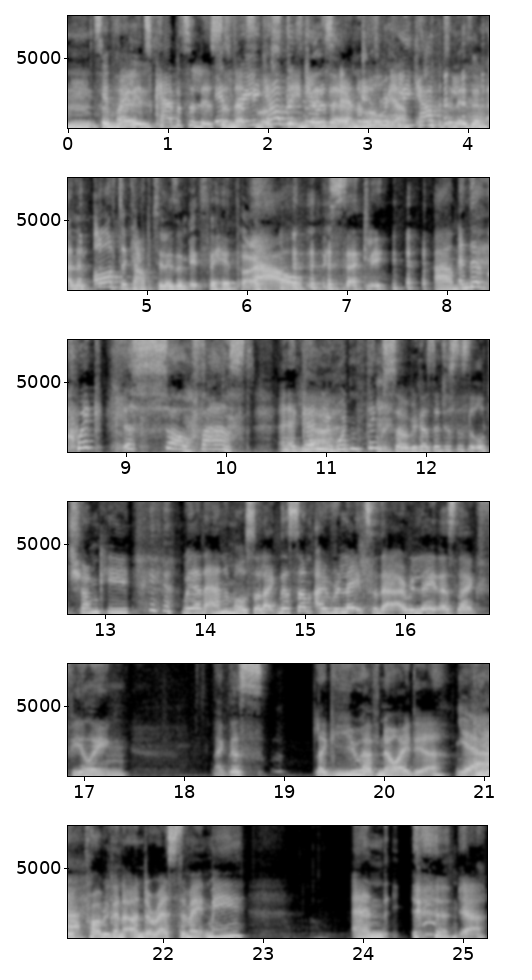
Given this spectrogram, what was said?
Mm-hmm. So really, I it's capitalism it's that's really the most dangerous capitalism. animal. It's really Yeah. capitalism, and then after capitalism, it's the hippo. Wow. exactly. Um, and they're quick. They're so fast. And again, Yeah. you wouldn't think so because they're just this little chunky, weird animal. So like, there's some. I relate to that. I relate as like feeling like this. Like you have no idea. Yeah. you're probably gonna underestimate me. And yeah,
